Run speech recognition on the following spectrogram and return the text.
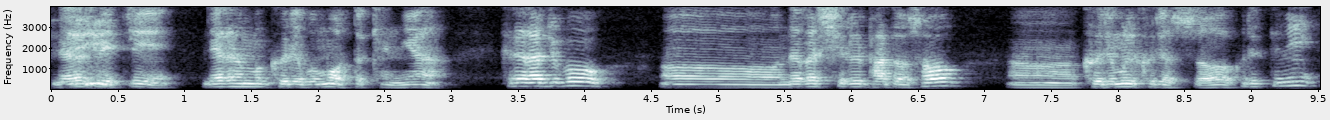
내가 그랬지. 내가 한번 그려보면 어떻겠냐. 그래가지고 어, 내가 시를 받아서 어, 그림을 그렸어. 그랬더니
